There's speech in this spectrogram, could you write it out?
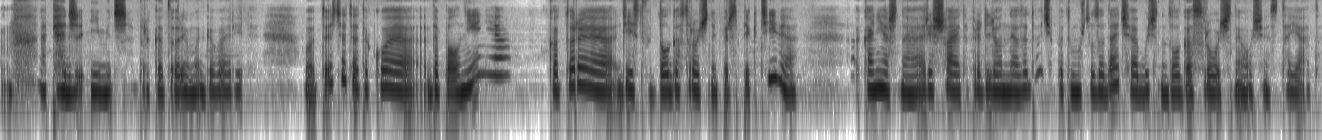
Опять же, имидж, про который мы говорили. Вот, то есть это такое дополнение, которое действует в долгосрочной перспективе. Конечно, решает определенные задачи, потому что задачи обычно долгосрочные очень стоят.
